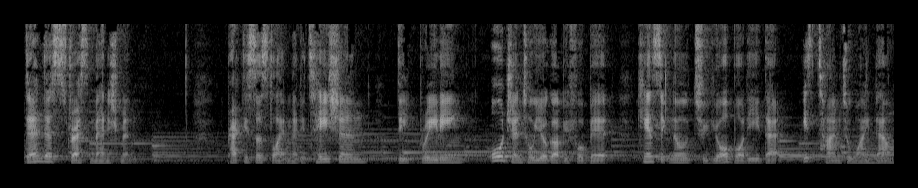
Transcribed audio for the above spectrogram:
Then there's stress management. Practices like meditation, deep breathing, or gentle yoga before bed can signal to your body that it's time to wind down.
